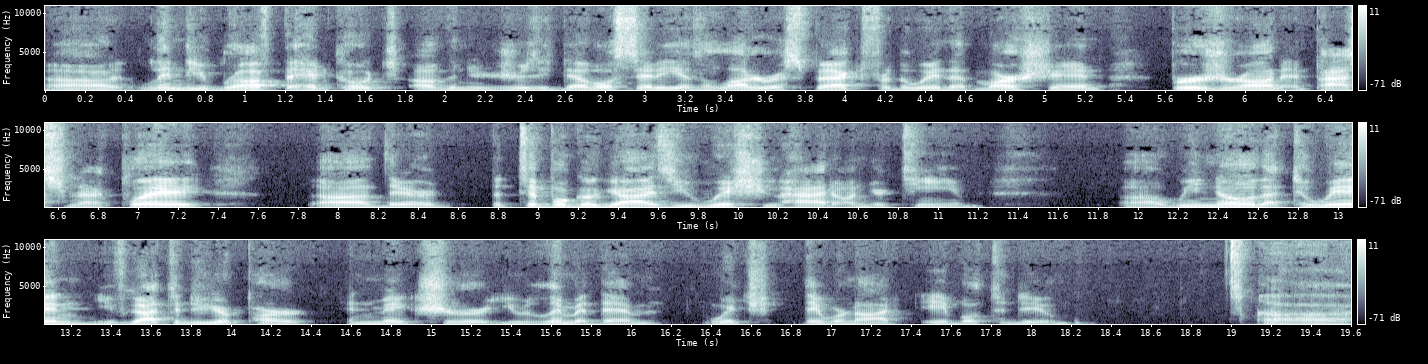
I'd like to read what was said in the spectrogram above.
Uh, Lindy Ruff, the head coach of the New Jersey Devils, said he has a lot of respect for the way that Marchand, Bergeron, and Pastrnak play. Uh, they're the typical guys you wish you had on your team. Uh, we know that to win, you've got to do your part and make sure you limit them, which they were not able to do. Uh,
